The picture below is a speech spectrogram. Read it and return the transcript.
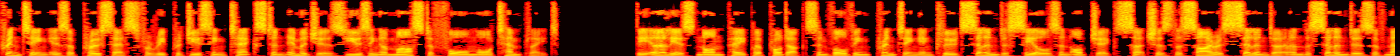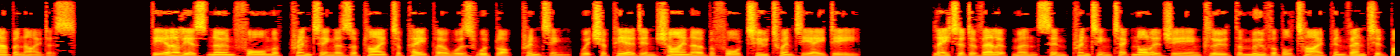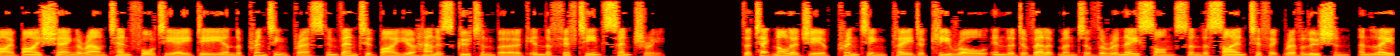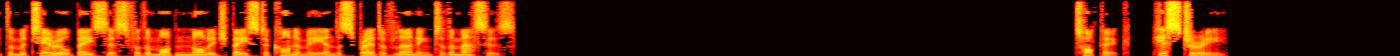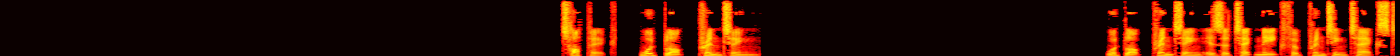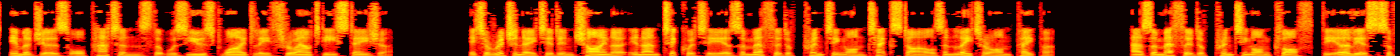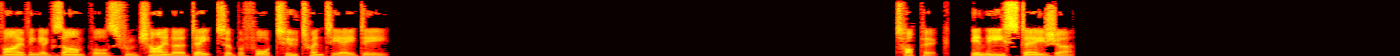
Printing is a process for reproducing text and images using a master form or template. The earliest non-paper products involving printing include cylinder seals and objects such as the Cyrus cylinder and the cylinders of Nabonidus. The earliest known form of printing as applied to paper was woodblock printing, which appeared in China before 220 AD. Later developments in printing technology include the movable type invented by Bai Sheng around 1040 AD and the printing press invented by Johannes Gutenberg in the 15th century. The technology of printing played a key role in the development of the Renaissance and the scientific revolution, and laid the material basis for the modern knowledge-based economy and the spread of learning to the masses. Topic: History Topic: Woodblock printing. Woodblock printing is a technique for printing text, images or patterns that was used widely throughout East Asia. It originated in China in antiquity as a method of printing on textiles and later on paper. As a method of printing on cloth, the earliest surviving examples from China date to before 220 AD. In East Asia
